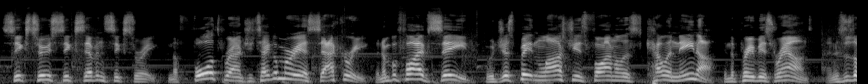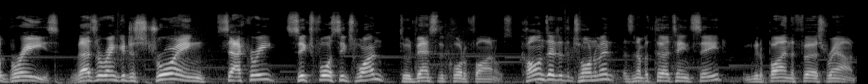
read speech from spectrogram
6-2, 6-7, 6-3. In the fourth round, she take on Maria Sakkari, the number 5 seed, who had just beaten last year's finalist Kalinina in the previous round, and this was a breeze, with destroying Sakkari 6-4, 6-1 to advance to the quarterfinals. Collins entered the tournament as number 13 seed, and we're going to buy in the first round.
